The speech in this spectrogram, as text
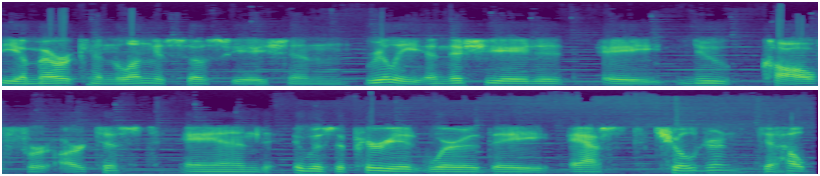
the American Lung Association really initiated a new call for artists, and it was a period where they asked children to help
